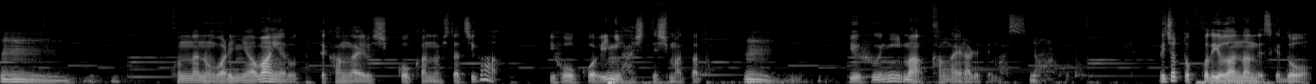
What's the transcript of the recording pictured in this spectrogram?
うん。うん。こんなの割に合わんやろって考える執行官の人たちが違法行為に走ってしまったとうん。いうふうにまあ考えられてます。なるほど。で、ちょっとここで余談なんですけど、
